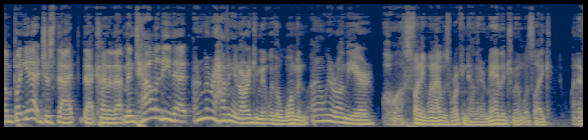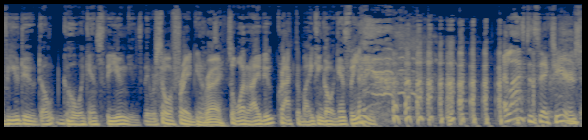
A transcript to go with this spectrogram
um, but yeah, just that that kind of that mentality. That I remember having an argument with a woman. Uh, we were on the air. Oh, it was funny when I was working down there. Management was like, "Whatever you do, don't go against the unions." They were so afraid, you know. Right. So what did I do? Crack the mic and go against the union. I lasted six years.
